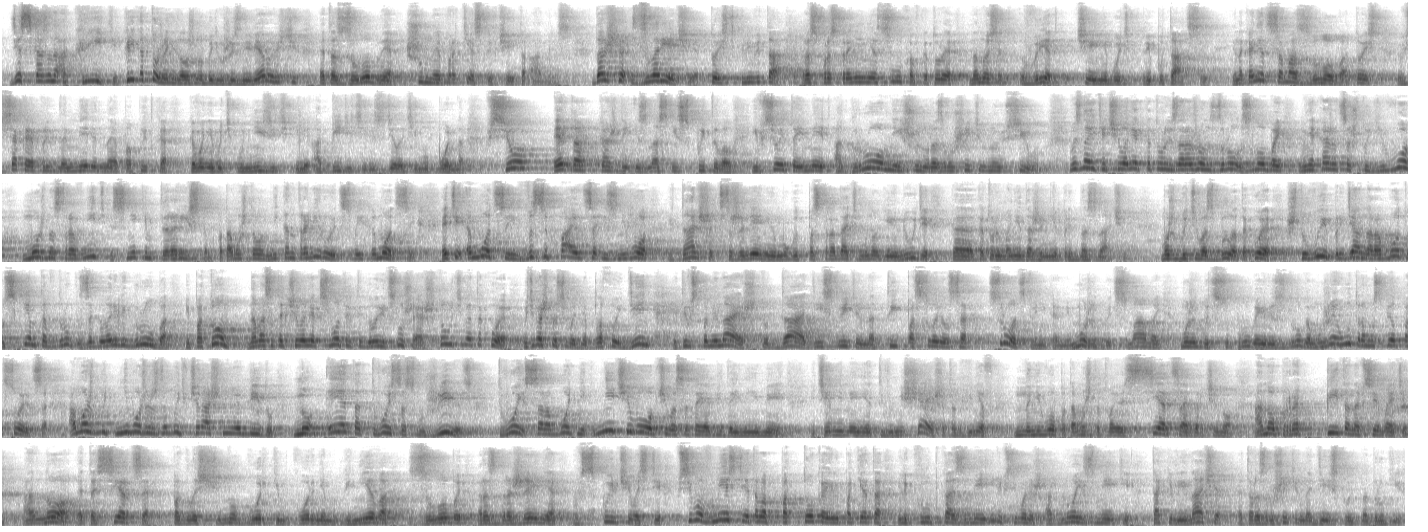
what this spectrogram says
Здесь сказано о крике. Крика тоже не должно быть в жизни верующих. Это злобные, шумные протесты в чей-то адрес. Дальше злоречие, то есть клевета, распространение слухов, которые наносят вред чьей-нибудь репутации. И, наконец, сама злоба, то есть всякая преднамеренная попытка кого-нибудь унизить или обидеть, или сделать ему больно. Все это каждый из нас испытывал, и все это имеет огромнейшую разрушительную силу. Вы знаете, человек, который заражен злобой, мне кажется, что его можно сравнить с неким террористом, потому что он не контролирует своих эмоций. Эти эмоции высыпаются из него, и дальше, к сожалению, могут пострадать многие люди, которым они даже не предназначены. Может быть, у вас было такое, что вы, придя на работу, с кем-то вдруг заговорили грубо, и потом на вас этот человек смотрит и говорит, слушай, а что у тебя такое? У тебя что сегодня, плохой день? И ты вспоминаешь, что да, действительно, ты поссорился с родственниками, может быть, с мамой, может быть, с супругой или с другом, уже утром успел поссориться, а может быть, не можешь забыть вчерашнюю обиду, но этот твой сослуживец, твой соработник ничего общего с этой обидой не имеет. И тем не менее ты вымещаешь этот гнев на него, потому что твое сердце огорчено. Оно пропитано всем этим. Оно, это сердце, поглощено горьким корнем гнева, злобы, раздражения, вспыльчивости. Всего вместе этого потока или пакета, или клубка змей, или всего лишь одной змейки, так или иначе, это разрушительно действует на других.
